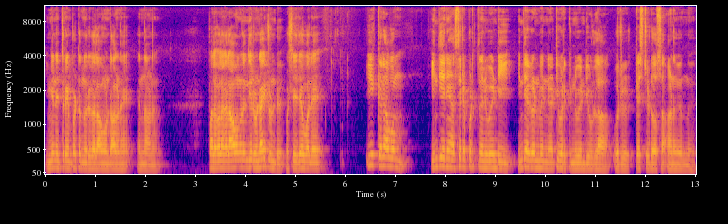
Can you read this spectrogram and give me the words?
ഇങ്ങനെ ഇത്രയും പെട്ടെന്ന് ഒരു കലാപം ഉണ്ടാകണേ എന്നാണ് പല പല കലാപങ്ങൾ ഇന്ത്യയിൽ ഉണ്ടായിട്ടുണ്ട്. പക്ഷേ ഇതേപോലെ ഈ കലാപം ഇന്ത്യനെ അസ്ഥിരപ്പെടുത്തുന്നതിന് വേണ്ടി ഇന്ത്യ ഗവൺമെന്റ് നെറ്റ്വർക്കിന് വേണ്ടിയുള്ള ഒരു ടെസ്റ്റ് ഡോസ് ആണ് എന്ന്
